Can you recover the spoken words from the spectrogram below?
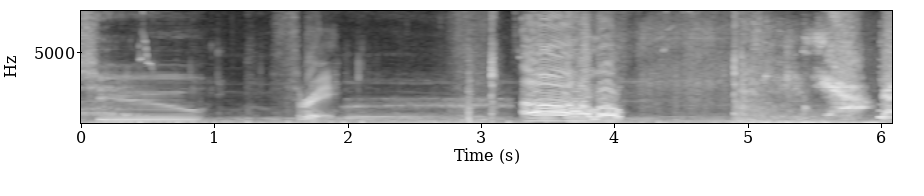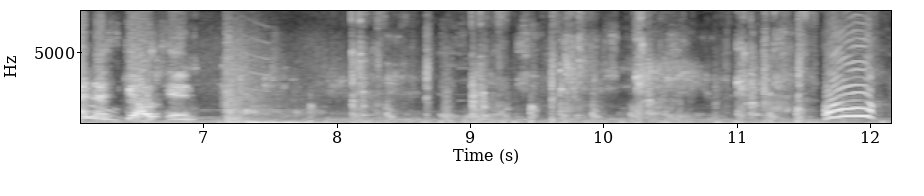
two, three. Oh, hello. Yeah! Got that skeleton. Ah!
